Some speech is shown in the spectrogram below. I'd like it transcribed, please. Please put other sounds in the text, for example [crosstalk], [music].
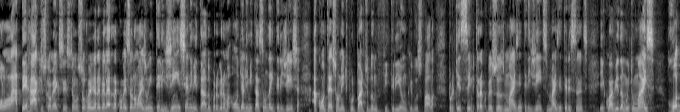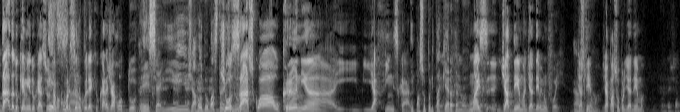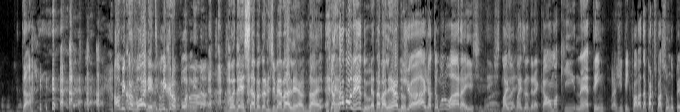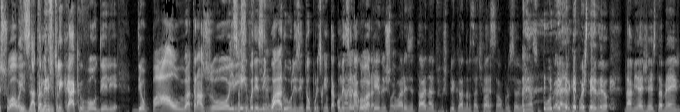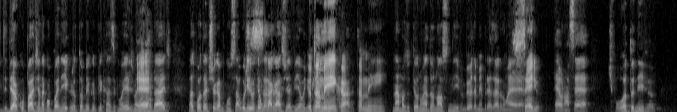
Olá, terráqueos, como é que vocês estão? Eu sou o Rogério Velera, está começando mais um Inteligência Limitada, o programa onde a limitação da inteligência acontece somente por parte do anfitrião que vos fala, porque sempre trago pessoas mais inteligentes, mais interessantes e com a vida muito mais rodada do que a minha educação. Eu tava Exato. conversando com ele aqui, o cara já rodou, velho. Esse aí já rodou bastante. De? Osasco a Ucrânia e, e afins, cara. E passou por Itaquera também. Mas eh, Diadema, Diadema não foi. Acho que Diadema. não. Já passou por Diadema? Vou deixar pra quando tiver. Tá. [laughs] ah, o microfone, tem o microfone. Vou deixar pra quando estiver valendo, vai. Já tá valendo. Já tá valendo? Já, já estamos no ar aí. Mas, mas, André, calma que, né, tem, a gente tem que falar da participação do pessoal aí. Exatamente. Primeiro explicar que o voo dele deu pau, atrasou, Essa e ninguém foi descer em. Guarulhos, então por isso que a gente tá começando Não, eu agora. coloquei no Stories e tal, né, explicando, dando satisfação pro seu imenso público, a galera que eu postei meu- na minha gente também, dei uma culpadinha na companhia, que eu já tô meio com implicância com eles, mas É. é, verdade. Mas, portanto, chegamos com saúde. Eu tenho um Exatamente. cagaço de avião Eu incrível. também, cara, também. Não, mas o teu não é do nosso nível, o meu é da minha empresária, não é... Sério? É, o nosso é, tipo, outro nível.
